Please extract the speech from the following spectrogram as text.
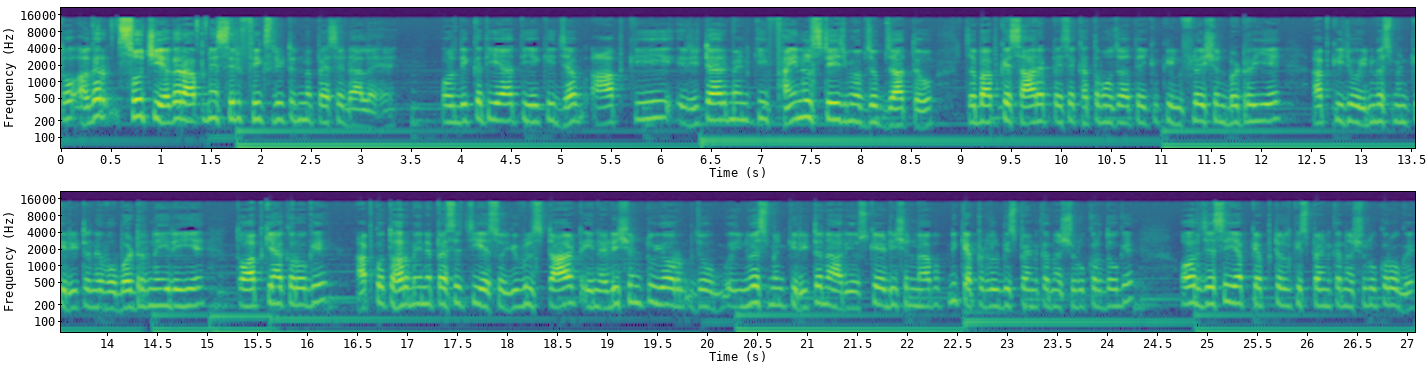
तो अगर, सोचिए, अगर आपने सिर्फ़ फिक्स रिटर्न में पैसे डाले हैं, और दिक्कत ये आती है कि जब आपकी रिटायरमेंट की फाइनल स्टेज में जब जाते हो, जब आपके सारे पैसे खत्म हो जाते हैं क्योंकि इन्फ्लेशन बढ़ रही है, आपकी जो इन्वेस्टमेंट की रिटर्न है वो बढ़ नहीं रही है तो आप क्या करोगे? आपको तो हर महीने पैसे चाहिए so you will start in addition to your जो इन्वेस्टमेंट की रिटर्न आ रही है उसके एडिशन में आप अपनी कैपिटल भी स्पेंड करना शुरू कर दोगे। और जैसे ही आप कैपिटल की स्पेंड करना शुरू करोगे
